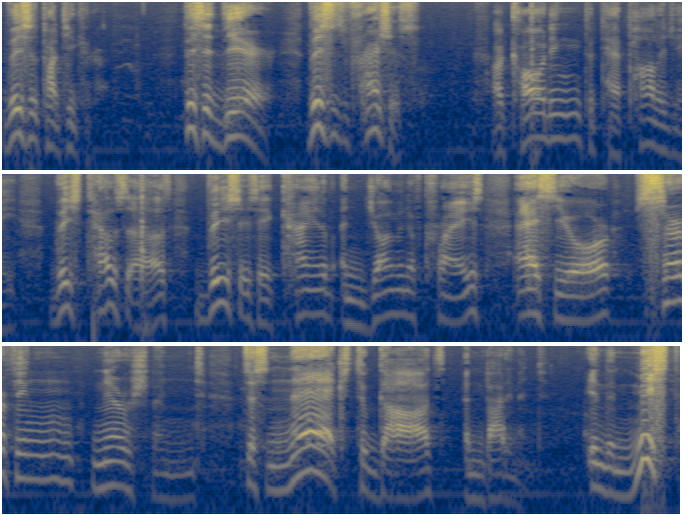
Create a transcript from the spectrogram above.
This is particular. This is dear. This is precious. according to typology. This tells us this is a kind of enjoyment of Christ as your serving nourishment, just next to God's embodiment, in the midst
